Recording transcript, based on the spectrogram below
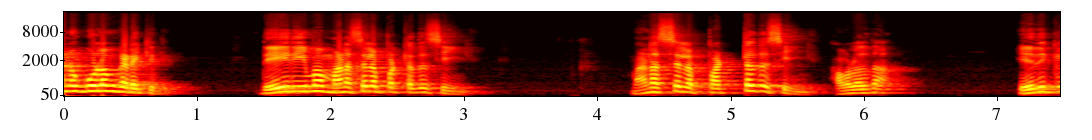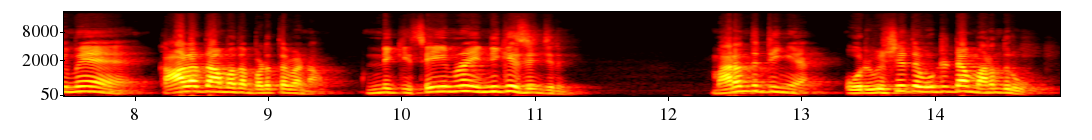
அனுகூலம் கிடைக்குது. தைரியமாக மனசில் பட்டதை செய்யுங்க. மனசில் பட்டதை செய்யுங்க. அவ்வளோதான் எதுக்குமே காலதாமதம் படுத்த வேண்டாம் இன்றைக்கி செய்யணும்னா இன்றைக்கே செஞ்சுருங்க. மறந்துட்டீங்க. ஒரு விஷயத்தை விட்டுட்டா மறந்துடுவோம்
